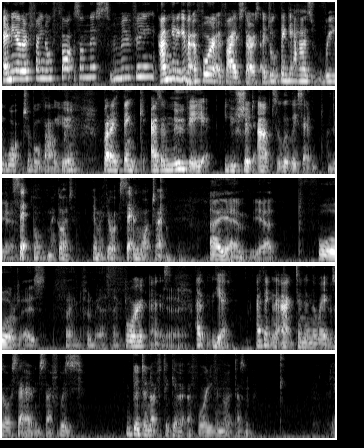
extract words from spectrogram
Any other final thoughts on this movie? I'm gonna give it a four out of five stars. I don't think it has rewatchable value, but I think as a movie, you should absolutely sit yeah, sit. Oh my god, in my throat. Sit and watch it. I um yeah, four is fine for me. I think. Four. Is, Yeah. uh, yeah, I think the acting and the way it was all set out and stuff was good enough to give it a four, even though it doesn't. Yeah.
